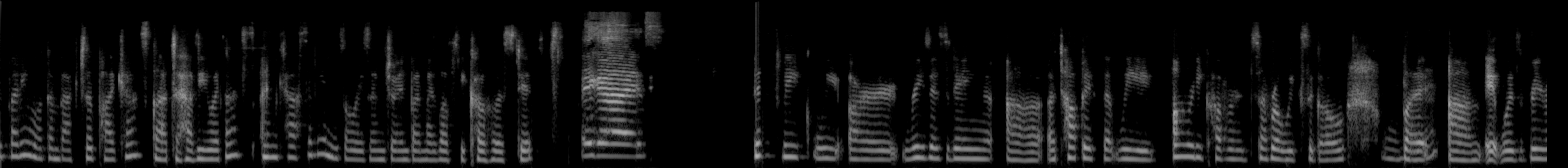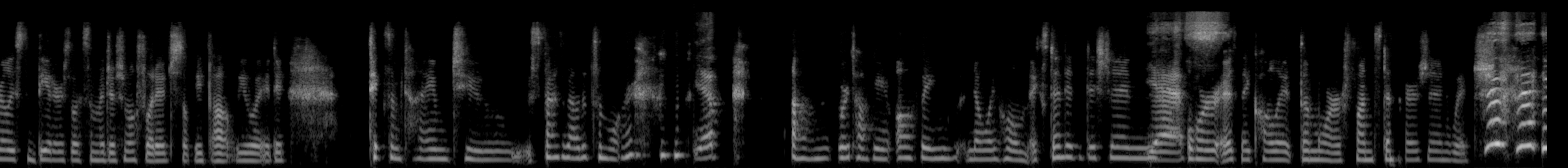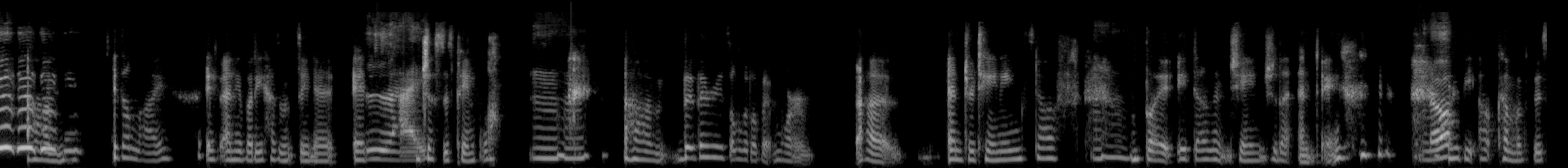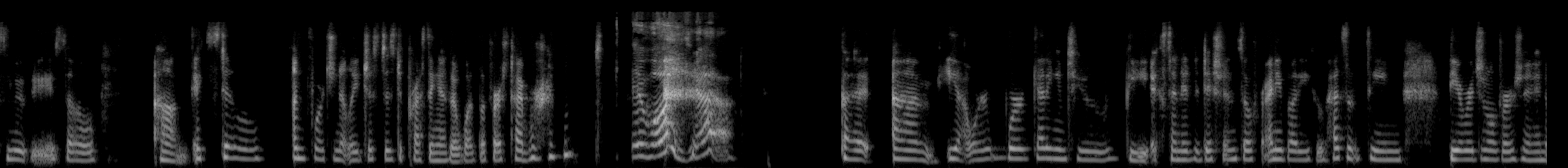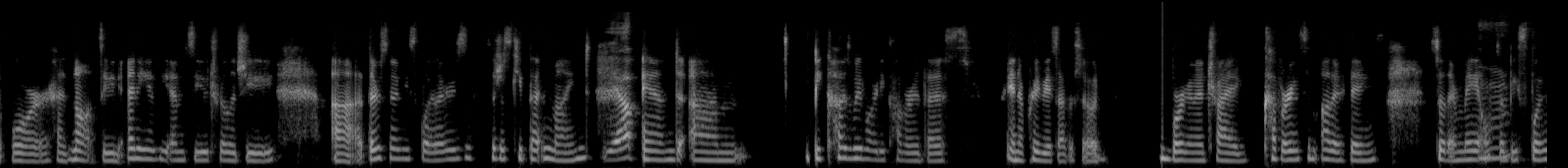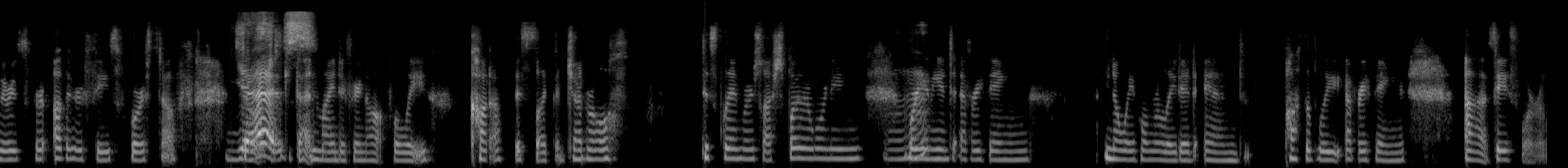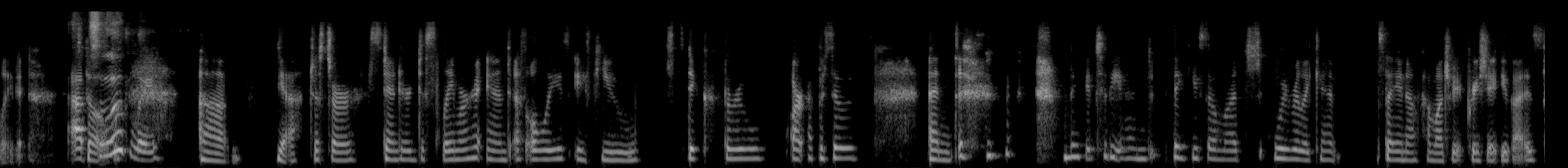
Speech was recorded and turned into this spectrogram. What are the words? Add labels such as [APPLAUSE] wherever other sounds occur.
Everybody, welcome back to the podcast. Glad to have you with us. I'm Cassidy, and as always, I'm joined by my lovely co-host Dips. Hey guys. This week we are revisiting uh, a topic that we already covered several weeks ago, Mm-hmm. but um, it was re-released in theaters with some additional footage, so we thought we would take some time to spaz about it some more. [LAUGHS] Yep. Um, we're talking all things No Way Home Extended Edition, Yes. or as they call it, the more fun stuff version, which um, [LAUGHS] is a lie. If anybody hasn't seen it, it's Lie. just as painful. [LAUGHS] hmm Um, but there is a little bit more uh entertaining stuff, hmm but it doesn't change the ending [LAUGHS] or Nope. the outcome of this movie. So um it's still unfortunately just as depressing as it was the first time around. It was, yeah. But um yeah, we're we're getting into the extended edition. So for anybody who hasn't seen the original version or has not seen any of the MCU trilogy, uh there's gonna be spoilers, so just keep that in mind. Yep. And um because we've already covered this in a previous episode, we're gonna try covering some other things. So there may also Mhm. be spoilers for other phase four stuff. Yes. So just keep that in mind if you're not fully caught up. This like a general [LAUGHS] disclaimer slash spoiler warning. We're Mhm. getting into everything No Way Home related and possibly everything uh phase four related. Absolutely. Um yeah, just our standard disclaimer. And as always, if you stick through our episodes and [LAUGHS] make it to the end, thank you so much. We really can't say enough how much we appreciate you guys.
